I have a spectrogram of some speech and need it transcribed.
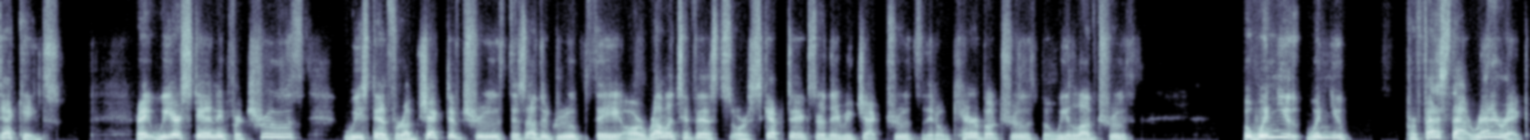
decades right? We are standing for truth. We stand for objective truth. This other group they are relativists or skeptics or they reject truth. They don't care about truth but we love truth. But when you when you profess that rhetoric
